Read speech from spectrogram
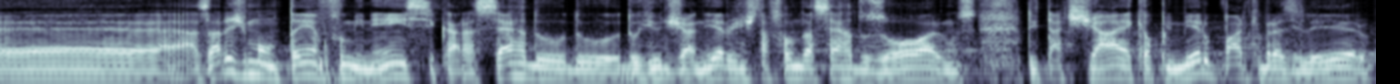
É, as áreas de montanha fluminense, cara, a Serra do, do, do Rio de Janeiro, a gente está falando da Serra dos Órgãos, do Itatiaia, que é o primeiro parque brasileiro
